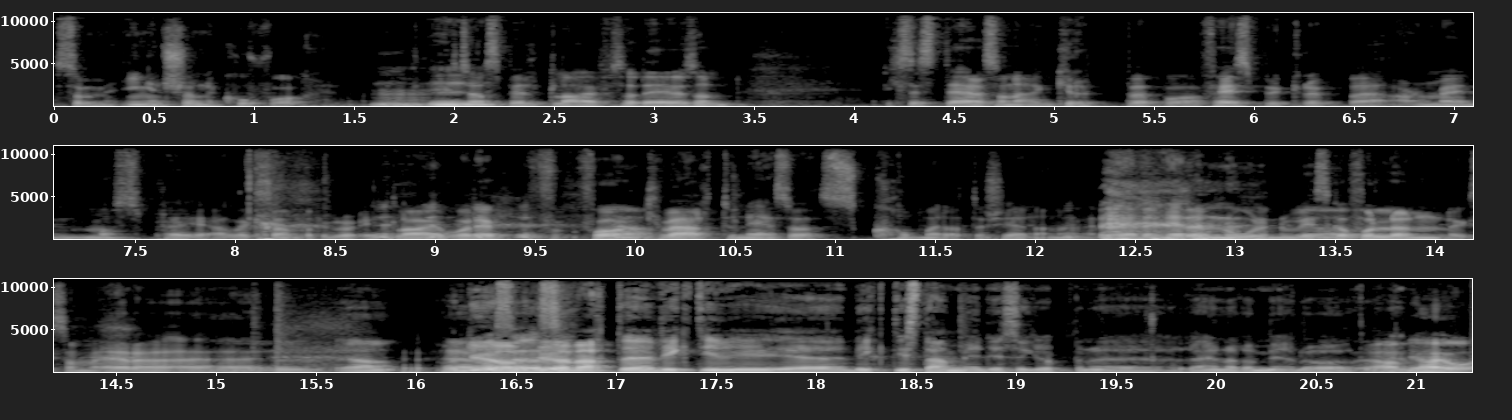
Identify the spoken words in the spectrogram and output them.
Som ingen skjønner hvorfor Mm. de ikke har spilt live. Så det er jo sånn eksisterer sånne her grupper på Facebook-gruppe Iron Maiden must play Alexander Great live. Og det for Ja. hver turné så kommer det til å skje denne. Er det, er det nå vi skal få lønn, liksom? Er det eh, Ja. Og du har, altså- du har vært eh, viktig, eh, viktig stemme i disse gruppene, regner jeg med? da? Ja, vi har jo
